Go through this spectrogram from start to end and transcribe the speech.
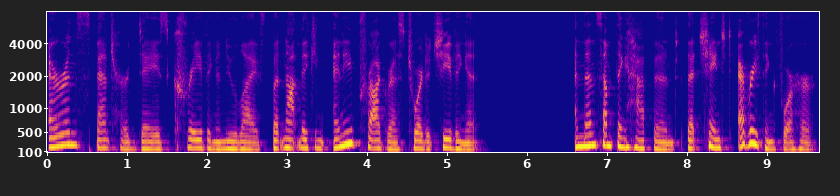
Erin spent her days craving a new life, but not making any progress toward achieving it. And then something happened that changed everything for her.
